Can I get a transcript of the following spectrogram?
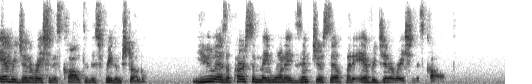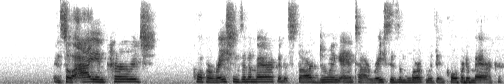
Every generation is called to this freedom struggle. You, as a person, may want to exempt yourself, but every generation is called. And so I encourage corporations in America to start doing anti racism work within corporate America.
